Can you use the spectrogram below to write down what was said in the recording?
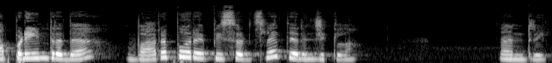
அப்படின்றத வரப்போகிற எபிசோட்ஸில் தெரிஞ்சுக்கலாம். நன்றி.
